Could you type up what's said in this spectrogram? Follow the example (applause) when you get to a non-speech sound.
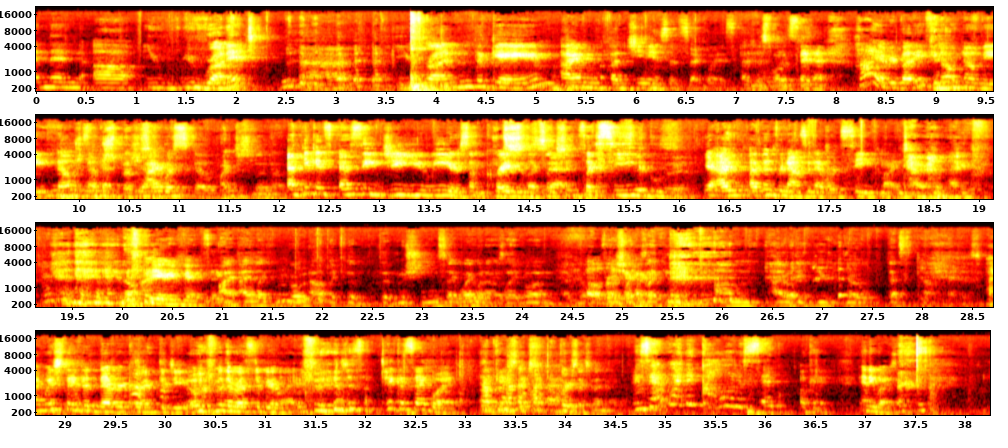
and then uh, you you run it. (laughs) you run the game. I'm a genius at segues. I just want to say that. Hi, everybody. If you don't know me, no, it's not that gyroscope. I just learned that. I think it's S E G U E or something crazy like that. It's like Sieg. Yeah, I, I've been pronouncing that word Sieg my entire (laughs) life. (laughs) it's very embarrassing. I, I like wrote out like the, the machine segue when I was like, well, I'm, I'm Oh, first sure. I was like, um, I don't think you know that's not what that is. I wish they'd have never corrected you (laughs) for the rest of your life. (laughs) Just take a segue. Okay, six, 36, I know. Is that why they call it a segue? Okay. Anyways.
